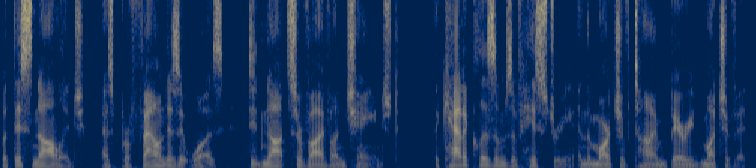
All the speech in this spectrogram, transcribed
But this knowledge, as profound as it was, did not survive unchanged. The cataclysms of history and the march of time buried much of it,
